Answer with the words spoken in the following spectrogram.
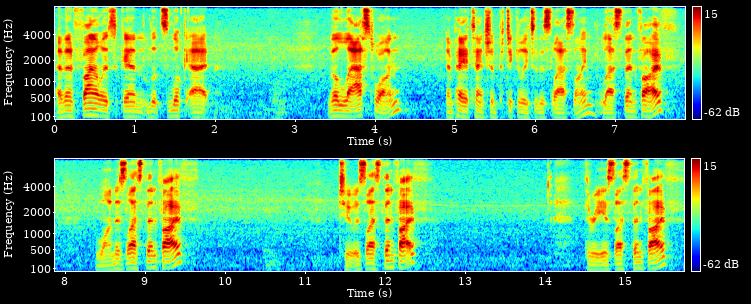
And then finally, again, let's look at the last one and pay attention particularly to this last line. Less than 5. 1 is less than 5. 2 is less than 5. 3 is less than 5.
